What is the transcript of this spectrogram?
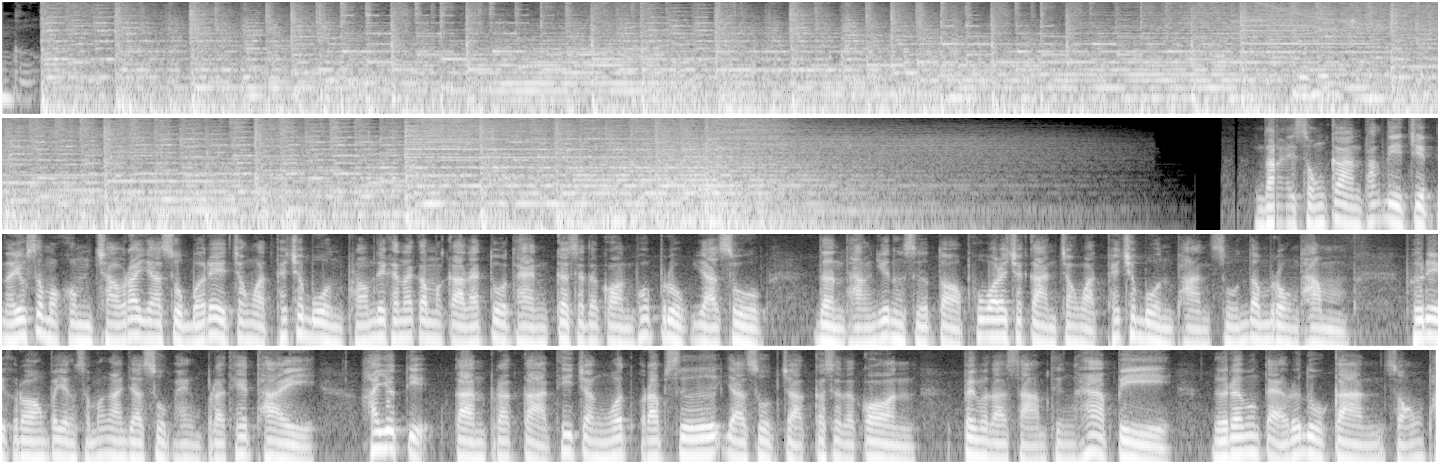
jungle. Jungle. นายสงการพักดีจิต นายกสมาคมชาวไร่ยาสูบเบเร่จังหวัดเพชรบูรณ์ พร้อมด้วยคณะกรรมการและตัวแทนเกษตรกรผู้ปลูกยาสูบ เดินทางยื่นหนังสือต่อผู้ว่าราชการจังหวัดเพชรบูรณ์ผ่านศูนย์ดำรงธรรม เพื่อเรียกร้องไปยังสำนักงานยาสูบแห่งประเทศไทย ให้ยุติการประกาศที่จะงดรับซื้อยาสูบจากเกษตรกร เป็นเวลา 3-5 ปี โดยเริ่มตั้งแต่ฤดูกาล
